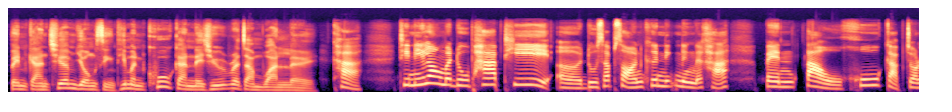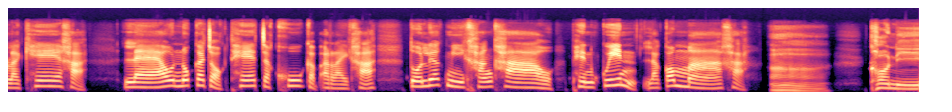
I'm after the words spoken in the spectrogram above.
เป็นการเชื่อมโยงสิ่งที่มันคู่กันในชีวิตประจำวันเลย ค่ะ ทีนี้ลองมาดูภาพที่เอ่อดูซับซ้อนขึ้นนิดนึงนะคะ เป็นเต่าคู่กับจระเข้ค่ะ แล้วนกกระจอกเทศจะคู่กับอะไรคะ ตัวเลือกมีค้างคาว เพนกวิน แล้วก็ม้าค่ะ อ่า ข้อนี้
